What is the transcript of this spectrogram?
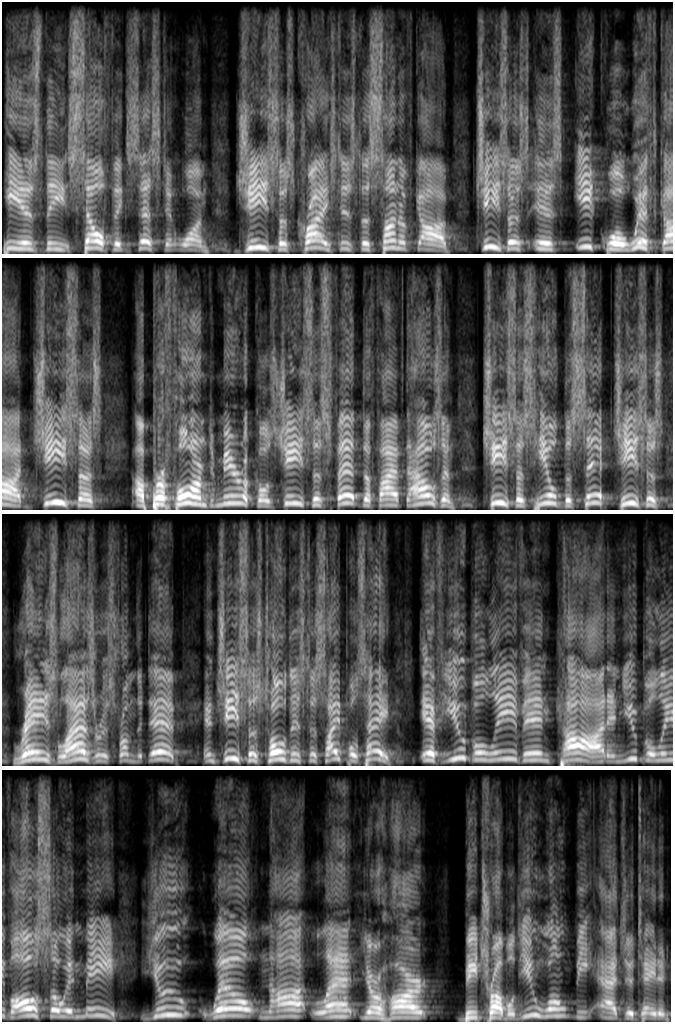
He is the self existent one. Jesus Christ is the Son of God. Jesus is equal with God. Jesus uh, performed miracles. Jesus fed the 5,000. Jesus healed the sick. Jesus raised Lazarus from the dead. And Jesus told his disciples, hey, if you believe in God and you believe also in me, you will not let your heart be troubled. You won't be agitated.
